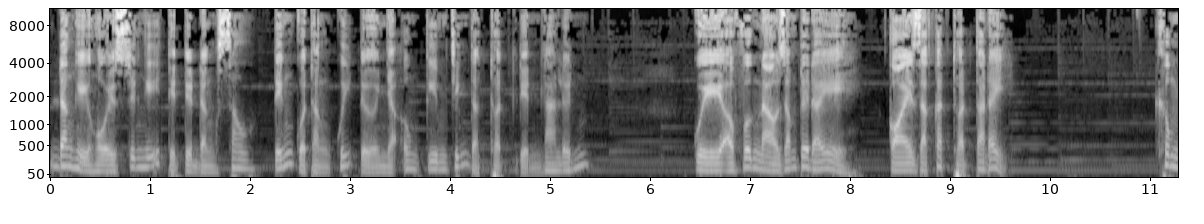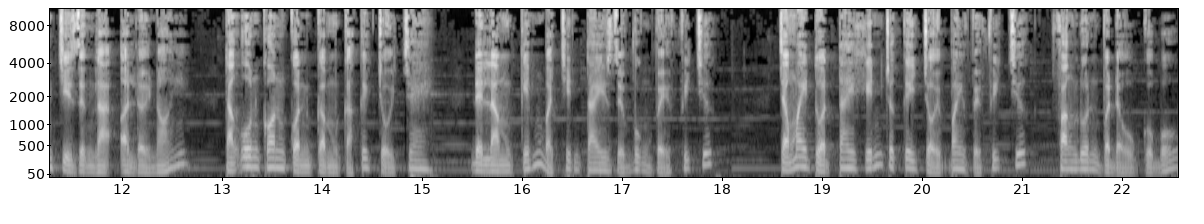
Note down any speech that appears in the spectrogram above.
Đang hỉ hội suy nghĩ thì từ đằng sau, Tiếng của thằng quý tử nhà ông Kim chính là thuật liền la lớn. Quỷ ở phương nào dám tới đây? Coi ra cắt thuật ta đây. Không chỉ dừng lại ở lời nói, Thằng ôn con còn cầm cả cái chổi tre Để làm kiếm bà trên tay rồi vung về phía trước. Chẳng may tuột tay khiến cho cây chổi bay về phía trước, Phang luôn vào đầu của bố.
